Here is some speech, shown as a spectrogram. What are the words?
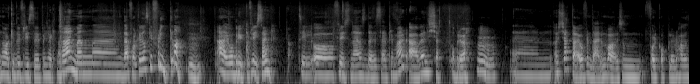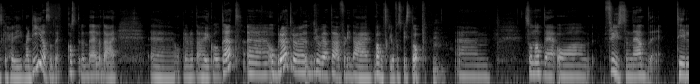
Nå har ikke du fryser på kjøkkenet her, men eh, der folk er ganske flinke, da, mm. er jo å bruke fryseren Ja. til å fryse ned. Altså det vi ser primært, er vel kjøtt og brød. Mm. Um, og kjøtt er jo for det er en vare som folk opplever har ganske høy verdi. Altså det koster en del, og det er uh, opplever at det er høy kvalitet. Uh, og brød tror, tror vi at det er fordi det er vanskelig å få spist opp. Mm. Um, sånn at det å fryse ned til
